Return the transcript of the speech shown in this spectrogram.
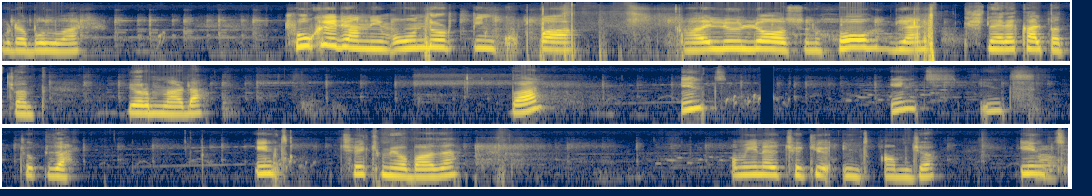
Burada bul var. Çok heyecanlıyım. 14.000 kupa. Hayırlı olsun. Ho diyen kişilere kalp atacağım. Yorumlarda. Lan. Int. Int. Int. Çok güzel. Int çekmiyor bazen. Ama yine çekiyor int amca. Int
